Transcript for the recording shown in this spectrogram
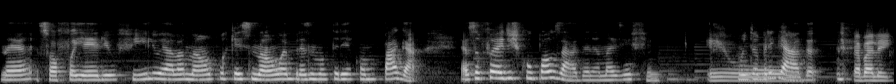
né? Só foi ele e o filho, e ela não, porque senão a empresa não teria como pagar. Essa foi a desculpa usada, né? Mas enfim. Eu muito obrigada. Trabalhei.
